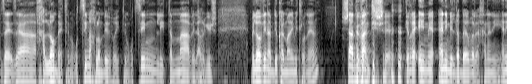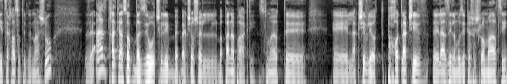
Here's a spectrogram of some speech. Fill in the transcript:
זה, זה היה חלום בעצם, הם רוצים לחלום בעברית, הם רוצים להיטמע ולהרגיש, ולא הבינה בדיוק על מה אני מתלונן. שם הבנתי שכנראה אין, אין עם מי לדבר ולכן אני, אני צריך לעשות עם זה משהו. ואז התחלתי לעסוק בזהות שלי בהקשר של, בפן הפרקטי. זאת אומרת, אה, להקשיב להיות, פחות להקשיב, אה, להאזין למוזיקה של שלמה ארצי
